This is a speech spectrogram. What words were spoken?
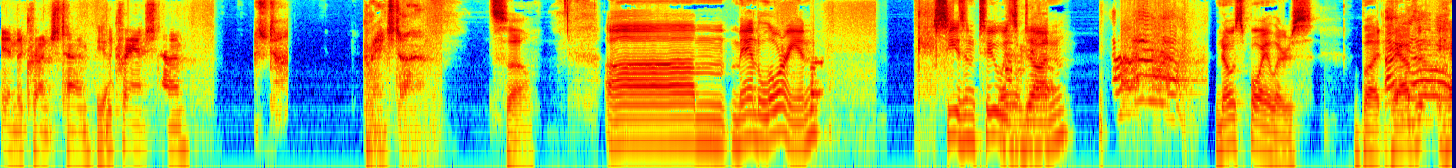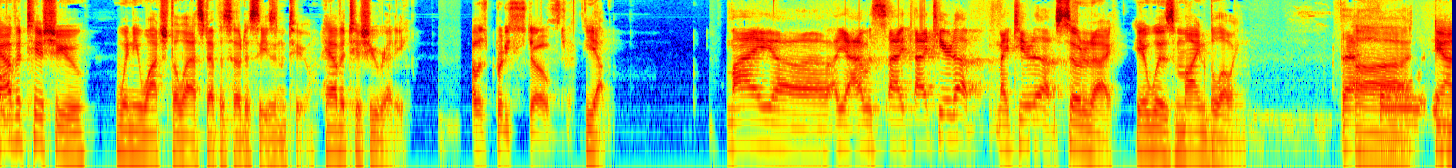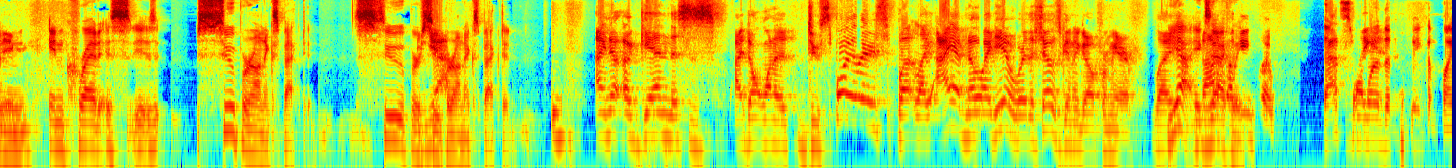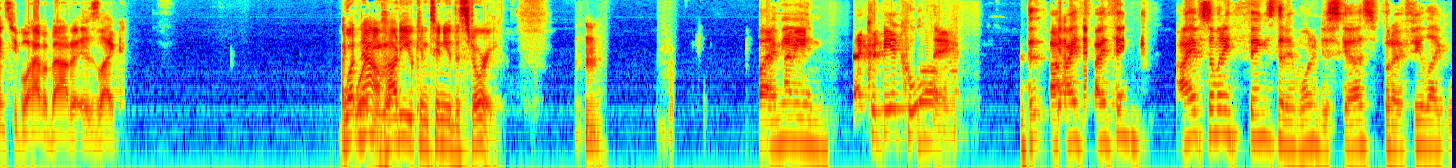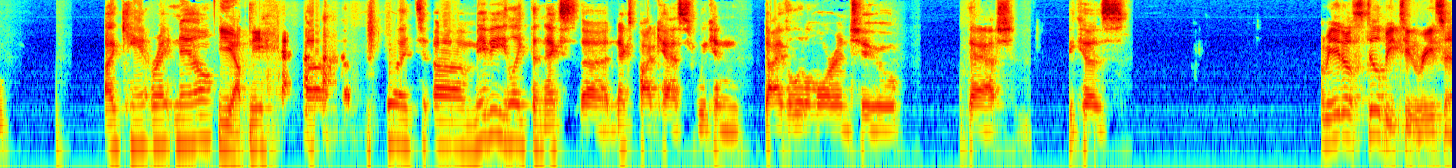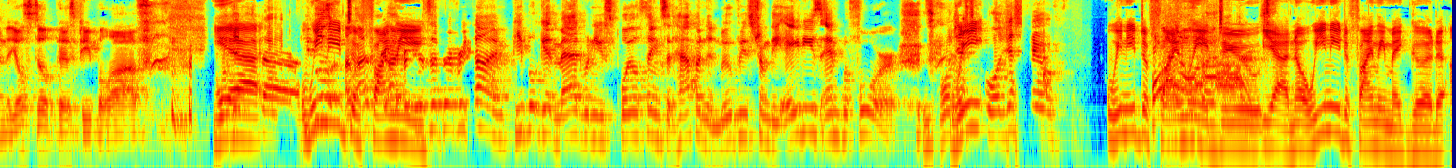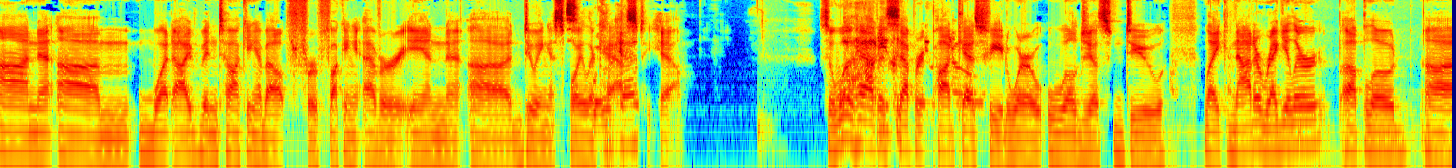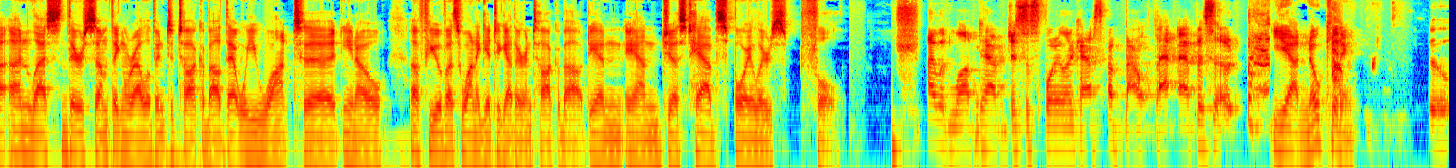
in the crunch time. Yeah. The crunch time. Crunch time. So, um, Mandalorian season two is done. No spoilers. but have have a tissue when you watch the last episode of season two. Have a tissue ready. I was pretty stoked. Yeah, My uh yeah, I was I, I teared up. I teared up. so did I. It was mind blowing. That uh, whole and incredible, super unexpected, super super Yeah. unexpected. I know again this is I don't want to do spoilers, but like I have no idea where the show's gonna go from here. Like Yeah, exactly. That's Like- one of the big complaints people have about it is like, like, what where now? you go- How do you continue the story? Mm-hmm. But I mean, that could be a cool Well- thing. th- I I think I have so many things that I want to discuss, but I feel like I can't right now. Yeah, Yeah. But um, maybe like the next uh, next podcast, we can dive a little more into that because I mean, it'll still be too recent. You'll still piss people off. yeah. Uh, we need to I- I bring finally. this up every time. People get mad when you spoil things that happened in movies from the '80s and before. we'll We- just we'll just do We need to finally do. Yeah, no, we need to finally make good on um, what I've been talking about for fucking ever in uh, doing a spoiler Spoiler cast. Yeah. So we'll have a separate podcast feed where we'll just do like not a regular upload uh, unless there's something relevant to talk about that we want to, you know, a few of us want to get together and talk about and and just have spoilers full. I would love to have just a spoiler cast about that episode. Yeah, no kidding.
